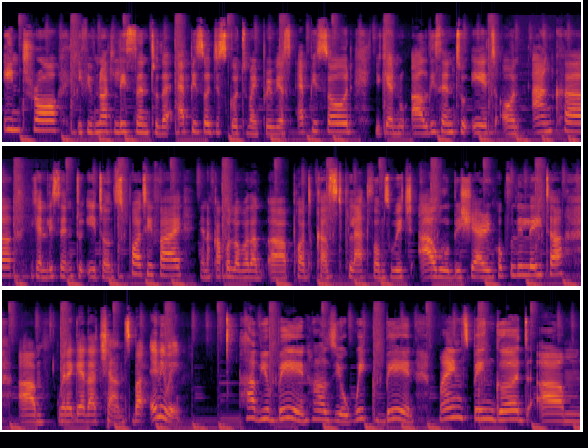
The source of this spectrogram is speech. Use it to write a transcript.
intro. If you've not listened to the episode, just go to my previous episode. You can uh, listen to it on Anchor, you can listen to it on Spotify, and a couple of other uh, podcast platforms, which I will be sharing hopefully later um, when I get that chance. But anyway, have you been? How's your week been? Mine's been good. Um,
